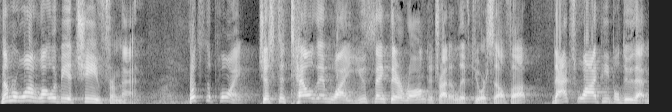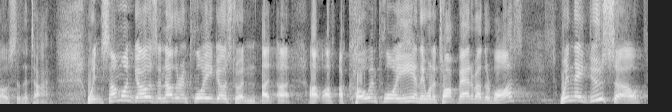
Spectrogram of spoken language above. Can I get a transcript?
Number one, what would be achieved from that? What's the point? Just to tell them why you think they're wrong to try to lift yourself up? That's why people do that most of the time. When someone goes, another employee goes to a, a, a, a co employee and they want to talk bad about their boss, when they do so,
